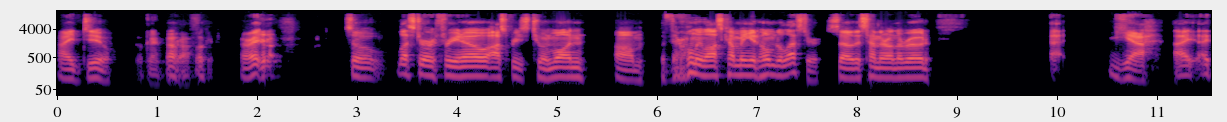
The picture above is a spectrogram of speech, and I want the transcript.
I do. Okay. Oh, okay. All right. So Leicester are 3 and 0, Ospreys 2 and 1. Um, but their only loss coming at home to Leicester. So this time they're on the road. Uh, yeah, I, I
